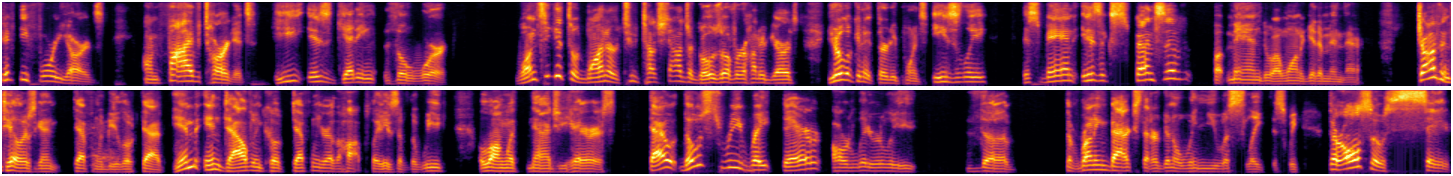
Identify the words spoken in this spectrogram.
54 yards on five targets. He is getting the work. Once he gets to one or two touchdowns or goes over 100 yards, you're looking at 30 points easily. This man is expensive, but man, do I want to get him in there. Jonathan Taylor's going to definitely be looked at. Him and Dalvin Cook definitely are the hot plays of the week, along with Najee Harris. That, those three right there are literally the the running backs that are going to win you a slate this week. They're also safe.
